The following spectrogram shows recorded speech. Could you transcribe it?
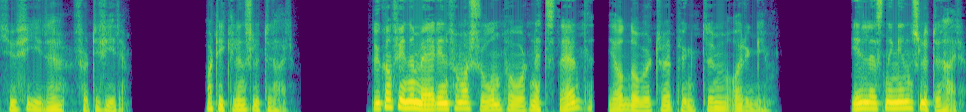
24, 44 Artikkelen slutter her. Du kan finne mer informasjon på vårt nettsted jw.org. Innlesningen slutter her.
